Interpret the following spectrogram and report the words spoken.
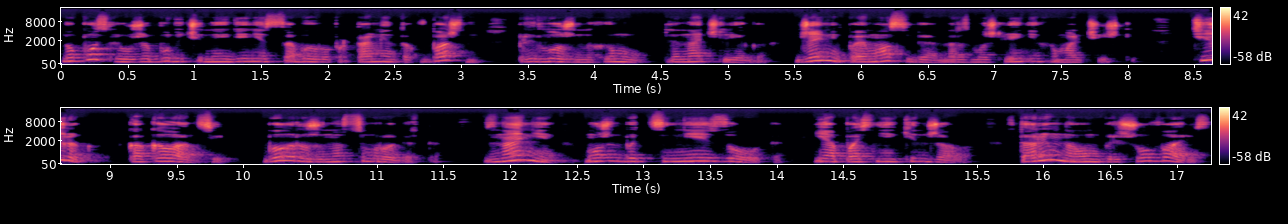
Но после, уже будучи наедине с собой в апартаментах в башне, предложенных ему для ночлега, Джейми поймал себя на размышлениях о мальчишке. Тирок, как и Лансий, был оруженосцем Роберта. Знание может быть ценнее золота и опаснее кинжала. Вторым на ум пришел Варис,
